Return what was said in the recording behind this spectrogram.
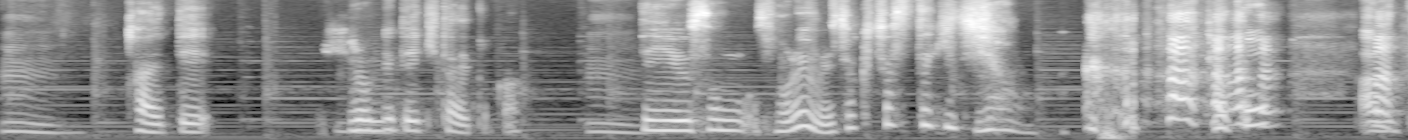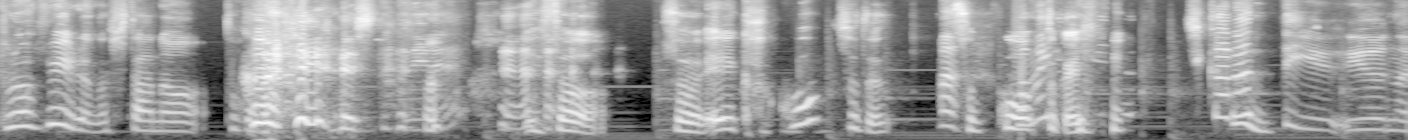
うん。変えて広げていきたいとか。うん。っていう、そのそれめちゃくちゃ素敵じゃん。書こうあの、プロフィールの下のとこ。これ下にね。え、そう。そう、え、書こうちょっと、まあそことか言って。力っていうの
